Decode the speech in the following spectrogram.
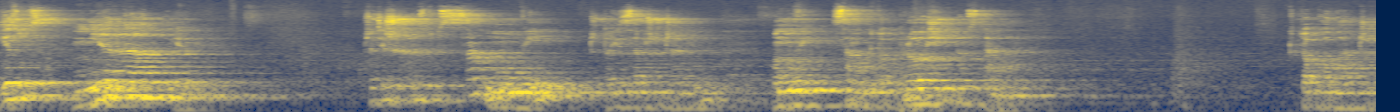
Jezus nie reaguje. Przecież Chrystus sam mówi, czy to jest zaprzeczenie? On mówi sam, kto prosi, dostanie. Kto kołacze,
